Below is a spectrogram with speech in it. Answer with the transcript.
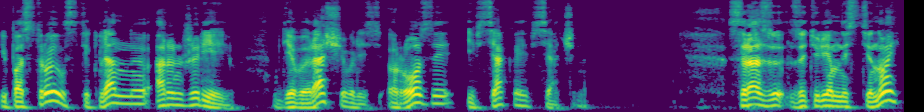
и построил стеклянную оранжерею, где выращивались розы и всякая всячина. Сразу за тюремной стеной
